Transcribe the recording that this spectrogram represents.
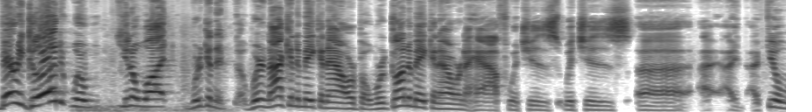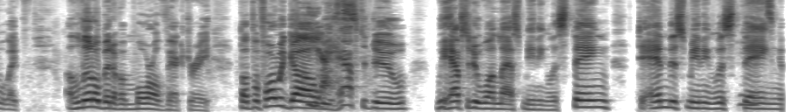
very good. We're you know what we're gonna we're not gonna make an hour, but we're gonna make an hour and a half, which is which is uh, I I- feel like a little bit of a moral victory. But before we go, we have to do we have to do one last meaningless thing to end this meaningless thing.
